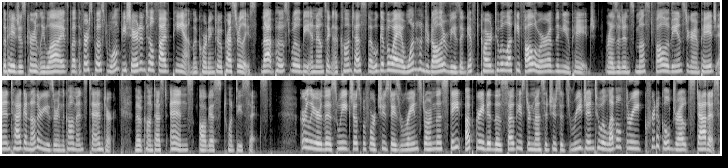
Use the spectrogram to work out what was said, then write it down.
The page is currently live, but the first post won't be shared until 5 p.m., according to a press release. That post will be announcing a contest that will give away a $100 Visa gift card to a lucky follower of the new page. Residents must follow the Instagram page and tag another user in the comments to enter. The contest ends August 26th. Earlier this week, just before Tuesday's rainstorm, the state upgraded the southeastern Massachusetts region to a level 3 critical drought status,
